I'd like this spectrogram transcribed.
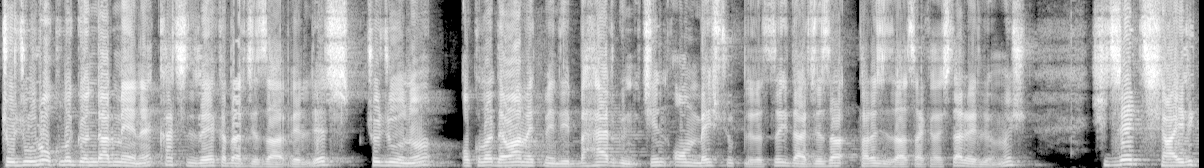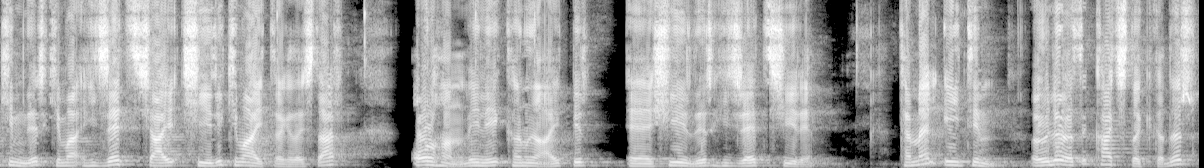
Çocuğunu okula göndermeyene kaç liraya kadar ceza verilir? Çocuğunu okula devam etmediği her gün için 15 Türk lirası idare ceza, para cezası arkadaşlar veriliyormuş. Hicret şairi kimdir? Kime, hicret şair, şiiri kime aittir arkadaşlar? Orhan Veli Kanı'ya ait bir e, şiirdir. Hicret şiiri. Temel eğitim öğle arası kaç dakikadır?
